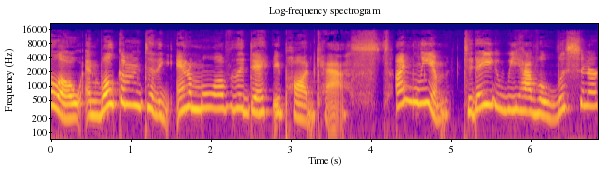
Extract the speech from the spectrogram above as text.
Hello, and welcome to the Animal of the Day podcast. I'm Liam. Today we have a listener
